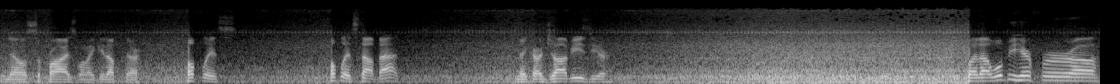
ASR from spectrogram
you know a surprise when I get up there. Hopefully it's hopefully it's not bad. Make our job easier. But uh, we'll be here for uh,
